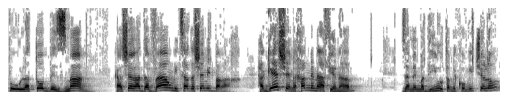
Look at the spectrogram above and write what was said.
פעולתו בזמן, כאשר הדבר מצד השם יתברך. הגשם, אחד ממאפייניו, זה הממדיות המקומית שלו,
